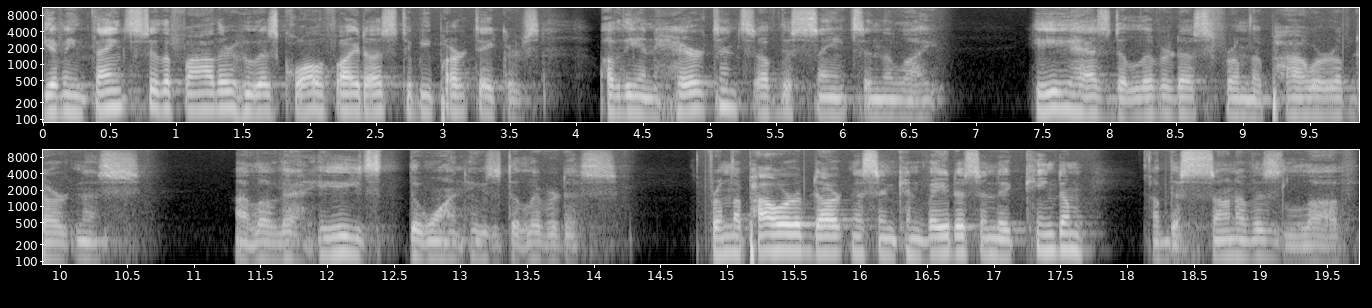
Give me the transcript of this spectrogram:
giving thanks to the Father who has qualified us to be partakers of the inheritance of the saints in the light. He has delivered us from the power of darkness. I love that. He's the one who's delivered us from the power of darkness and conveyed us into the kingdom of the Son of his love,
